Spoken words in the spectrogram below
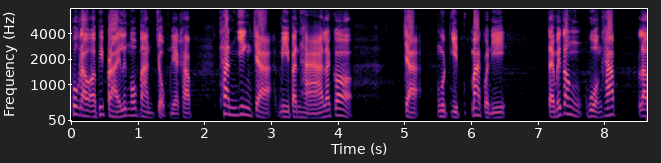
พวกเราอภิปรายเรื่องงบประมาณจบเนี่ยครับท่านยิ่งจะมีปัญหาแล้วก็จะหงุดหงิดมากกว่านี้ แต่ไม่ต้องห่วงครับ เรา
